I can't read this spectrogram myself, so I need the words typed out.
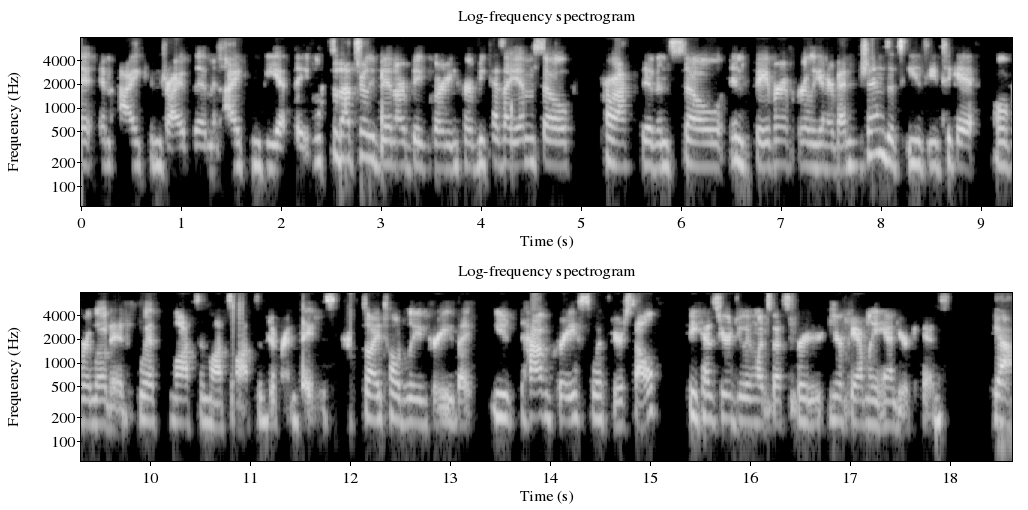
it and I can drive them and I can be at things. So that's really been our big learning curve because I am so proactive and so in favor of early interventions, it's easy to get overloaded with lots and lots and lots of different things. So I totally agree that you have grace with yourself because you're doing what's best for your family and your kids. Yeah,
